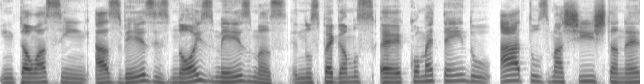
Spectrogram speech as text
Então, assim, às vezes, nós mesmas nos pegamos é, cometendo atos machistas, né?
